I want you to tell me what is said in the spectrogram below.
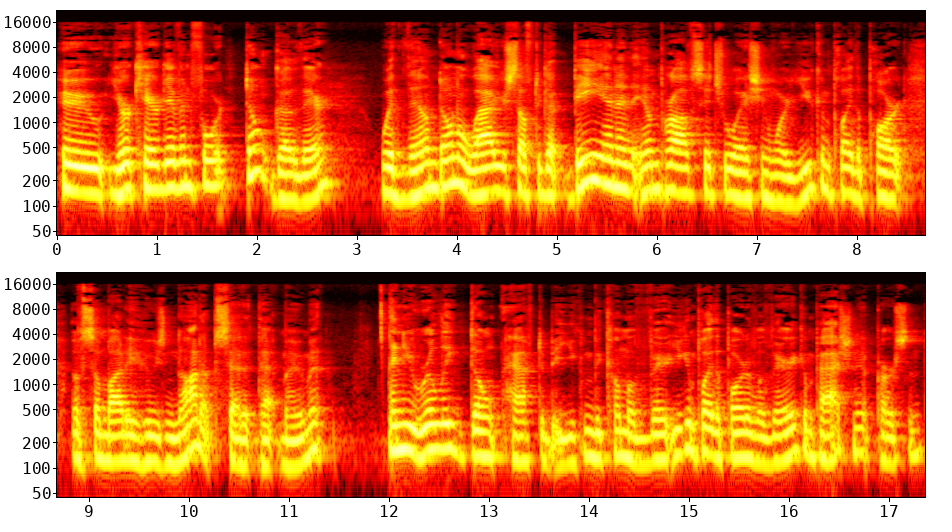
who you're caregiving for, don't go there with them. Don't allow yourself to go. Be in an improv situation where you can play the part of somebody who's not upset at that moment. And you really don't have to be. You can become a very you can play the part of a very compassionate person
